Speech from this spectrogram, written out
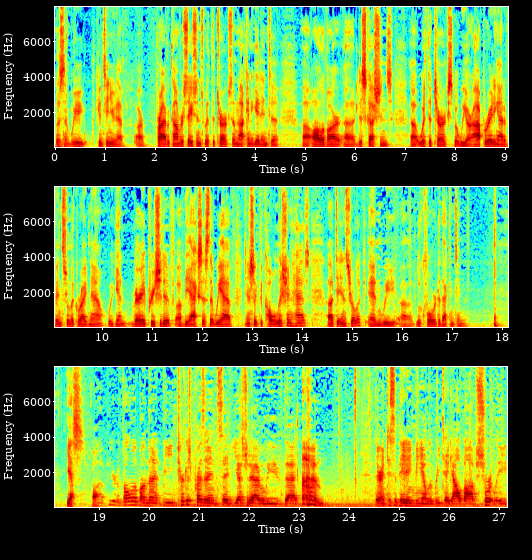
Listen, we continue to have our private conversations with the Turks. I'm not going to get into uh, all of our uh, discussions uh, with the Turks, but we are operating out of Incirlik right now. We, Again, very appreciative of the access that we have to Incirlik, the coalition has uh, to Incirlik, and we uh, look forward to that continuing. Yes, Uh, Peter, to follow up on that, the Turkish president said yesterday, I believe, that they're anticipating being able to retake Al-Bab shortly,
